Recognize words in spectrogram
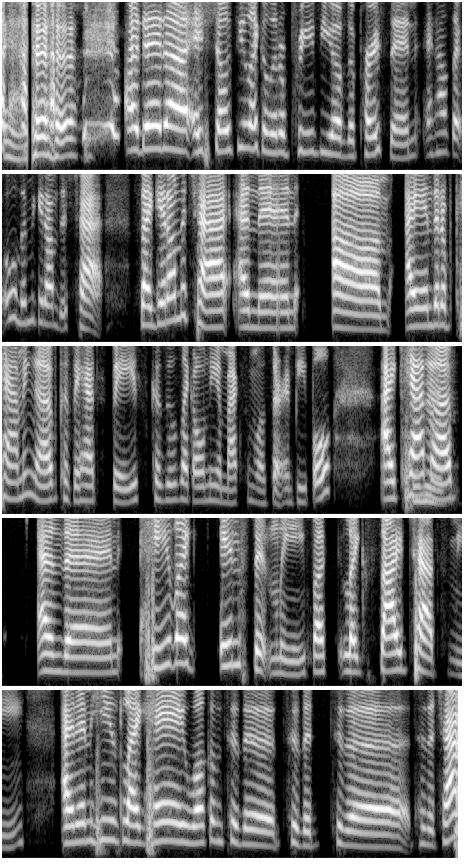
and then uh, it shows you like a little preview of the person and i was like oh let me get on this chat so i get on the chat and then um i ended up camming up because they had space because it was like only a maximum of certain people i cam Mhm. up and then he like instantly fuck like side chats me and then he's like hey welcome to the to the to the to the chat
